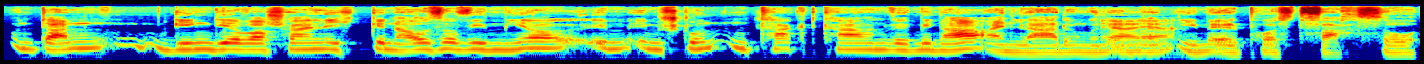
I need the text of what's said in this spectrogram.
Und dann ging dir wahrscheinlich genauso wie mir im, im Stundentakt kamen Webinareinladungen ja, in mein ja. E-Mail-Postfach so.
